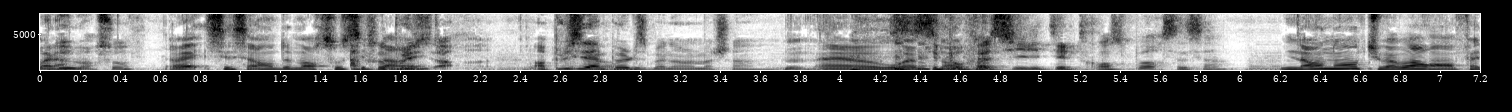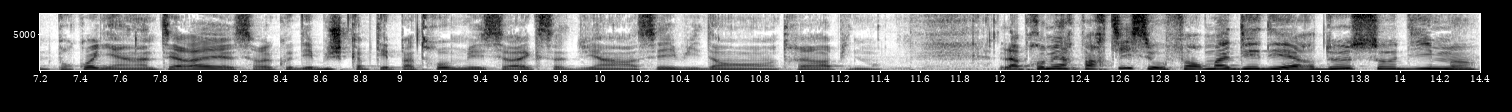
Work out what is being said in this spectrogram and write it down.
Voilà. Deux morceaux. Ouais, c'est ça, en deux morceaux Ah, en séparés. plus, en plus, il y a un Pulse maintenant, le machin. Euh, ouais, c'est non, pour faciliter le transport, c'est ça Non, non, tu vas voir en fait pourquoi il y a un intérêt. C'est vrai qu'au début je captais pas trop, mais c'est vrai que ça devient assez évident euh, très rapidement. La première partie c'est au format DDR2 SODIMM,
